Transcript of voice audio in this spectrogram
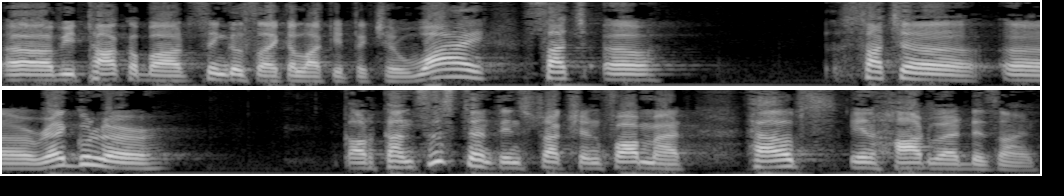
uh, we talk about single cycle architecture. Why such a such a, a regular or consistent instruction format helps in hardware design.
